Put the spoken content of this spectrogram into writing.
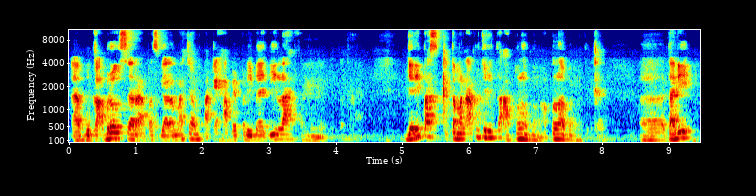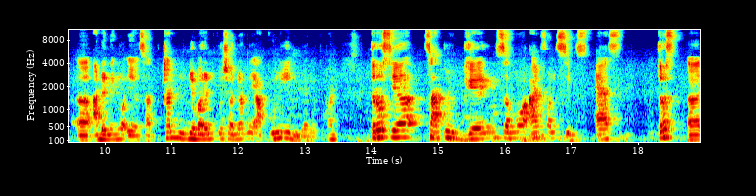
eh, buka browser apa segala macam, pakai HP pribadi lah. Hmm. Gitu kan. Jadi pas teman aku cerita apalah bang, apalah bang gitu kan. Eh, tadi eh, ada nengok ya saat kan nyebarin kuesioner nih aku nih dibilang gitu kan. Terus ya satu geng semua iPhone 6s. Terus eh,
